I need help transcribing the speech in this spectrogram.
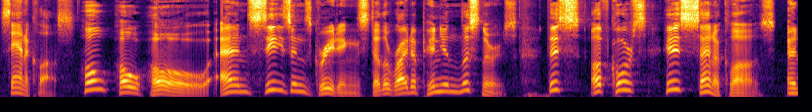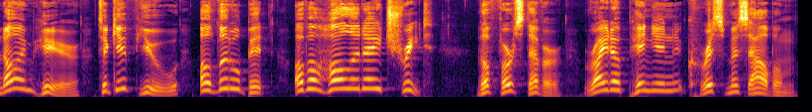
Santa Claus. Ho, ho, ho, and season's greetings to the Right Opinion listeners. This, of course, is Santa Claus, and I'm here to give you a little bit of a holiday treat. The first ever Right Opinion Christmas album,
